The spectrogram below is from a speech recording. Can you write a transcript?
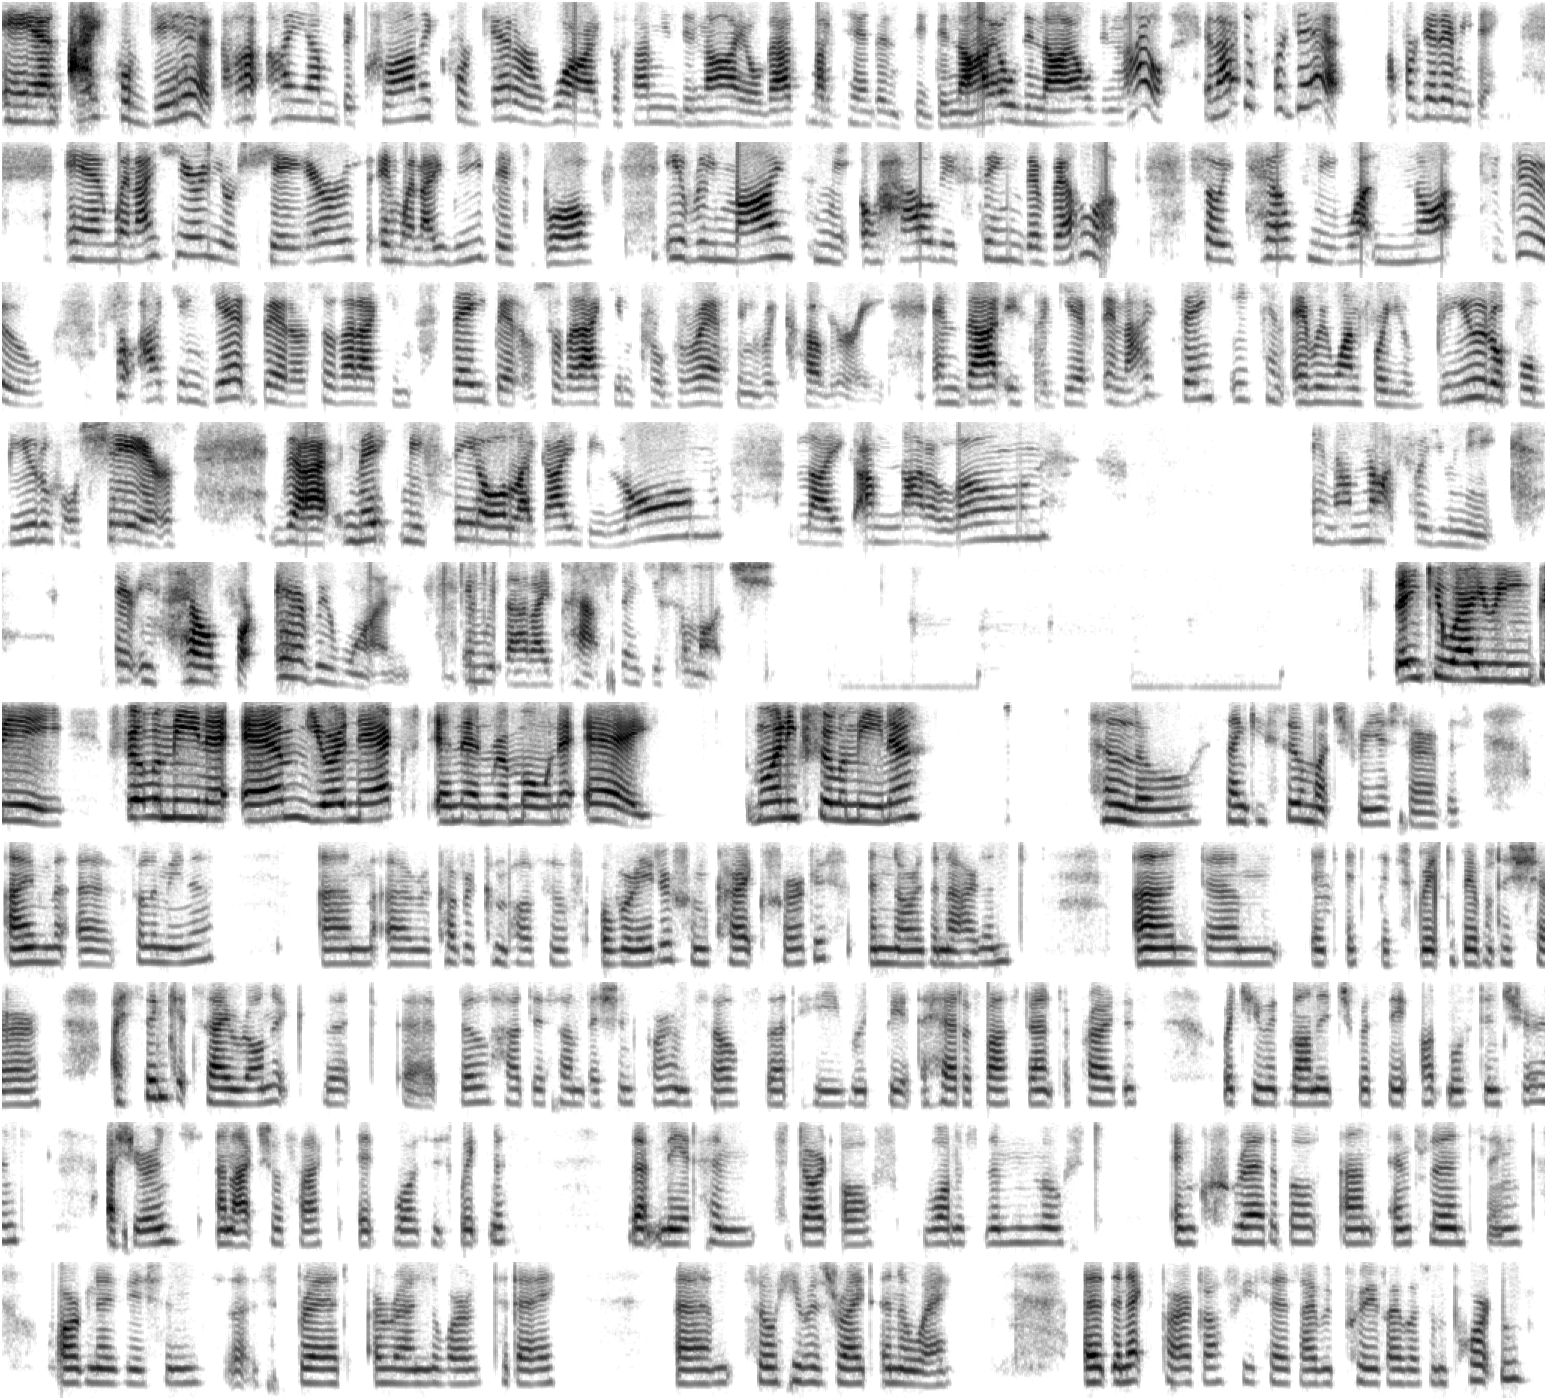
and I forget. I, I am the chronic forgetter. Why? Because I'm in denial. That's my tendency. Denial, denial, denial. And I just forget. I forget everything. And when I hear your shares and when I read this book, it reminds me of how this thing developed. So it tells me what not to do so I can get better, so that I can stay better, so that I can progress in recovery. And that is a gift. And I thank each and everyone for your beautiful, beautiful shares that make me feel like I belong, like I'm not alone, and I'm not so unique. There is help for everyone. And with that, I pass. Thank you so much. Thank you, Irene B. Philomena M., you're next, and then Ramona A. Good morning, Philomena. Hello. Thank you so much for your service. I'm uh, Philomena. I'm a recovered compulsive overeater from Carrickfergus in Northern Ireland. And um, it, it, it's great to be able to share. I think it's ironic that uh, Bill had this ambition for himself that he would be at the head of Fast Enterprises which he would manage with the utmost insurance, assurance. And actual fact, it was his weakness that made him start off one of the most incredible and influencing organizations that spread around the world today. Um, so he was right in a way. Uh, the next paragraph, he says, I would prove I was important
